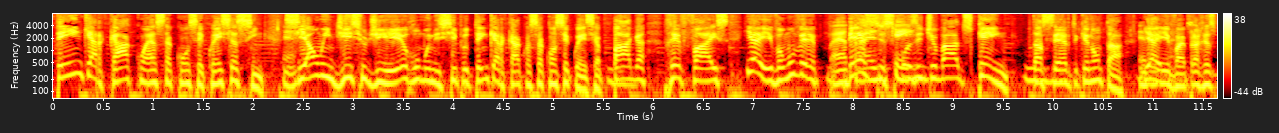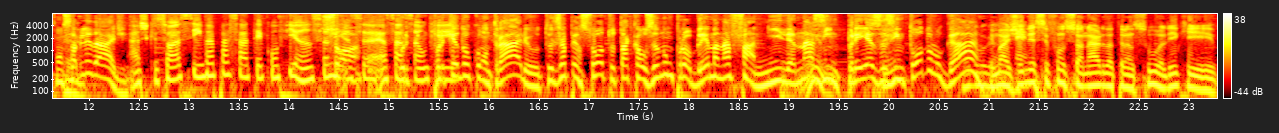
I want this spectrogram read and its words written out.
tem que arcar com essa consequência sim. É. Se há um indício de erro, o município tem que arcar com essa consequência. Paga, refaz e aí vamos ver. De Desses quem? positivados, quem tá certo e quem não tá. É e aí verdade. vai para responsabilidade. Acho que só assim vai passar a ter confiança Só. nessa essa Por- ação que. Porque do contrário, tu já pensou, tu tá causando um problema na família, nas empresas, em todo lugar. Imagina É. esse funcionário da Transul ali que.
